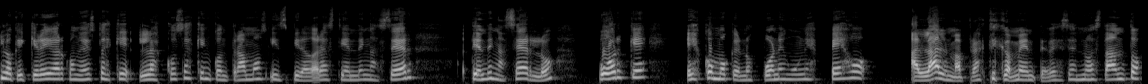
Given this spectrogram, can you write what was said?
lo que quiero llegar con esto es que las cosas que encontramos inspiradoras tienden a ser, tienden a serlo, porque es como que nos ponen un espejo al alma prácticamente. A veces no es tanto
